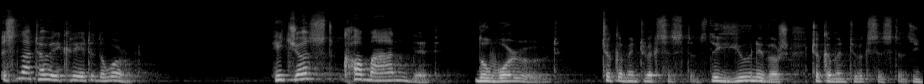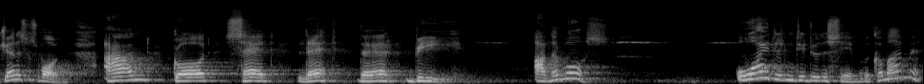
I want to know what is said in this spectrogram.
Isn't that how he created the world? He just commanded the world to come into existence. The universe to come into existence. In Genesis 1, and God said, Let there be. And there was. Why didn't he do the same with the commandment,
